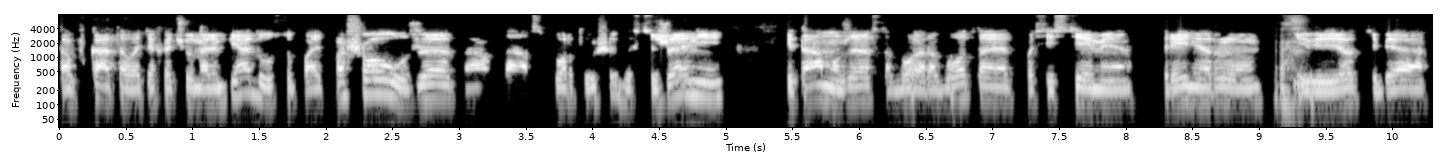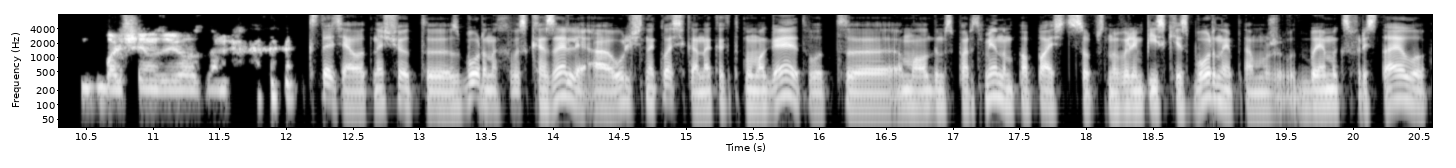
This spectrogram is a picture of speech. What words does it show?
там вкатывать, я хочу на Олимпиаду выступать, пошел уже там, да, в спорт высших достижений, и там уже с тобой работает по системе тренер и везет тебя к большим звездам. Кстати, а вот насчет э, сборных вы сказали, а уличная классика, она как-то помогает вот э, молодым спортсменам попасть, собственно, в олимпийские сборные, потому что вот BMX фристайлу,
